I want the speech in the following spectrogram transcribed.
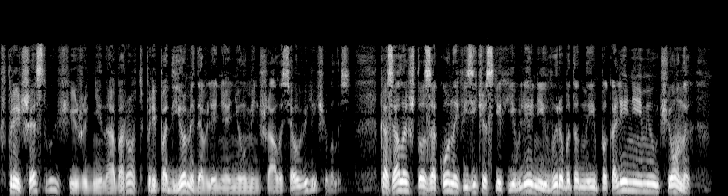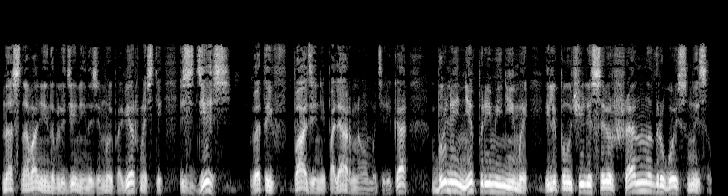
В предшествующие же дни, наоборот, при подъеме давление не уменьшалось, а увеличивалось. Казалось, что законы физических явлений, выработанные поколениями ученых на основании наблюдений на земной поверхности, здесь в этой впадине полярного материка были неприменимы или получили совершенно другой смысл.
